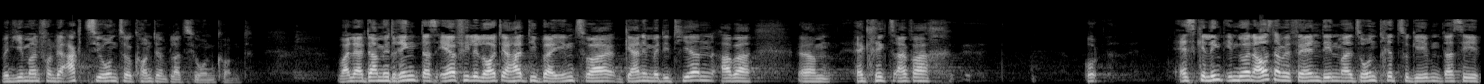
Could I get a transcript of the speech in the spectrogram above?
wenn jemand von der Aktion zur Kontemplation kommt. Weil er damit ringt, dass er viele Leute hat, die bei ihm zwar gerne meditieren, aber ähm, er kriegt es einfach es gelingt ihm nur in Ausnahmefällen, denen mal so einen Tritt zu geben, dass sie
